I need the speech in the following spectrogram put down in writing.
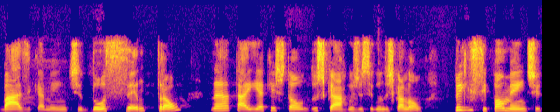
basicamente do centrão, né, tá aí a questão dos cargos de segundo escalão, principalmente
